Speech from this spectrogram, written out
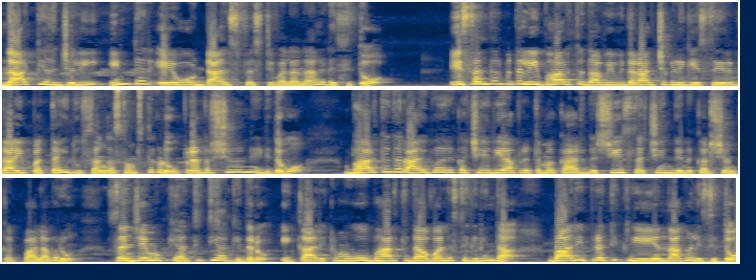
Natyanjali inter EO dance festival ಅನ್ನು ನಡೆಸಿತು. ಈ ಸಂದರ್ಭದಲ್ಲಿ ಭಾರತದ ವಿವಿಧ ರಾಜ್ಯಗಳಿಗೆ ಸೇರಿದ ಇಪ್ಪತ್ತೈದು ಸಂಘ ಸಂಸ್ಥೆಗಳು ಪ್ರದರ್ಶನ ನೀಡಿದವು. ಭಾರತದ ರಾಯಭಾರ ಕಚೇರಿಯ ಪ್ರಥಮ ಕಾರ್ಯದರ್ಶಿ ಸಚಿನ್ ದಿನಕರ್ ಶಂಕರ್ಪಾಲ್ ಅವರು ಸಂಜೆ ಮುಖ್ಯ ಅತಿಥಿಯಾಗಿದ್ದರು. ಈ ಕಾರ್ಯಕ್ರಮವು ಭಾರತದ ವಲಸಿಗರಿಂದ ಭಾರಿ ಪ್ರತಿಕ್ರಿಯೆಯನ್ನ ಗಳಿಸಿತು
